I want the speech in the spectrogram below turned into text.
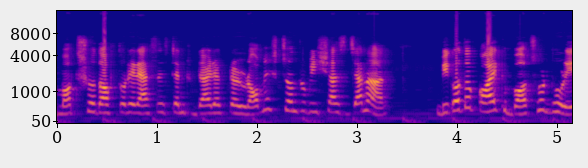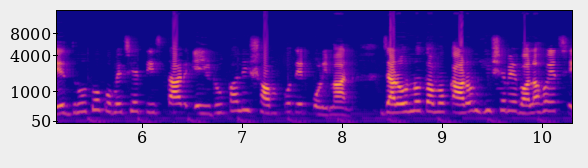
মৎস্য দপ্তরের অ্যাসিস্ট্যান্ট ডাইরেক্টর রমেশ চন্দ্র বিশ্বাস জানান, বিগত কয়েক বছর ধরে দ্রুত কমেছে তিস্তার এই রূপালী সম্পদের পরিমাণ। যার অন্যতম কারণ হিসেবে বলা হয়েছে,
